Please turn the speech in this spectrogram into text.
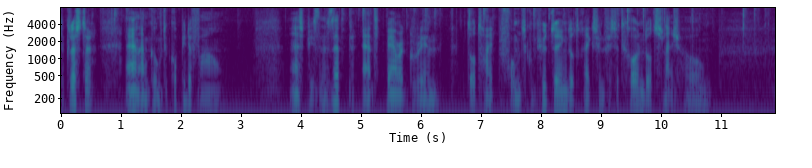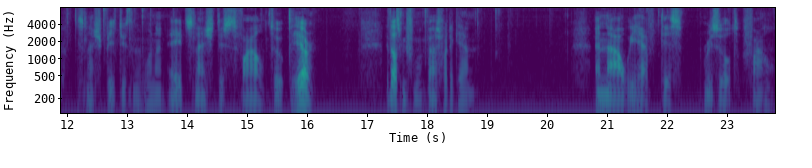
the cluster and I'm going to copy the file as zip at peregrine dot high performance computing dot rijksuniversiteit slash home slash p 198 slash this file to here. It asks me for my password again and now we have this result file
